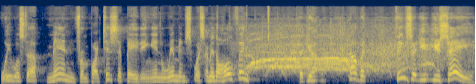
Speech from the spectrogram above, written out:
we will stop men from participating in women's sports. I mean, the whole thing that you have, no, but things that you, you say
